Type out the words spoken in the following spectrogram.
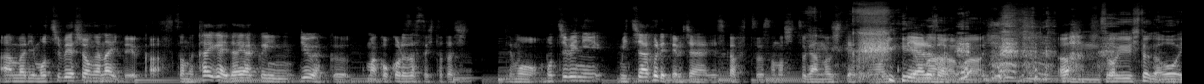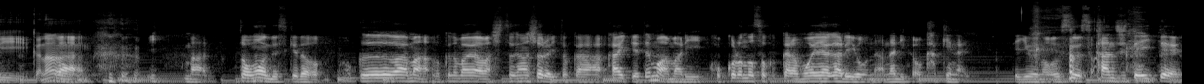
あんまりモチベーションがないというかその海外大学院留学、まあ、志す人たちでもモチベに満ち溢れてるじゃないですか普通その出願の時点でもう行ってやるぞみたいなまあまあうんそういう人が多いかな、まあいまあと思うんですけど僕はまあ僕の場合はまあ出願書類とか書いててもあまり心の底から燃え上がるような何かを書けないっていうのをうすうす感じていて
